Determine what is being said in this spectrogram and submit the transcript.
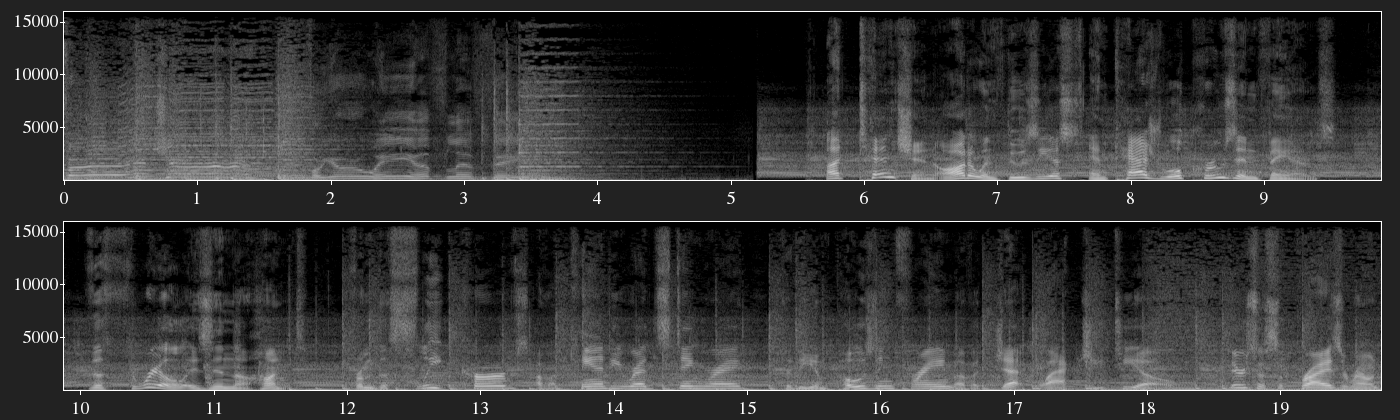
Furniture for your way of living. Attention, auto enthusiasts and casual cruising fans. The thrill is in the hunt. From the sleek curves of a candy red Stingray to the imposing frame of a jet black GTO. There's a surprise around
